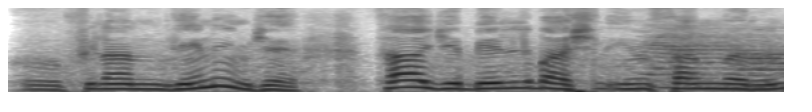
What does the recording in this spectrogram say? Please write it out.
e, filan denince sadece belli başlı insanların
